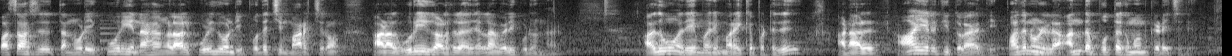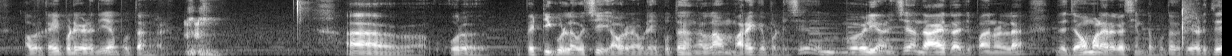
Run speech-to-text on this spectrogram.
பசாசு தன்னுடைய கூறிய நகங்களால் குழி தோண்டி புதைச்சி மறைச்சிரும். ஆனால் உரிய காலத்தில் அதெல்லாம் வெளிப்படுனார் அதுவும் அதே மாதிரி மறைக்கப்பட்டது. ஆனால் ஆயிரத்தி தொள்ளாயிரத்தி பதினொன்றில் அந்த புத்தகமும் கிடைச்சிது. அவர் கைப்பட எழுதிய புத்தகங்கள். ஒரு பெட்டிக்குள்ளே வச்சு அவருடைய புத்தகங்கள்லாம் மறைக்கப்பட்டுச்சு வெளியானுச்சு. அந்த ஆயிரத்தி தொள்ளாயிரத்தி பதினொன்றில் இந்த ஜவமலை ரகசியன்ற புத்தகத்தை எடுத்து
